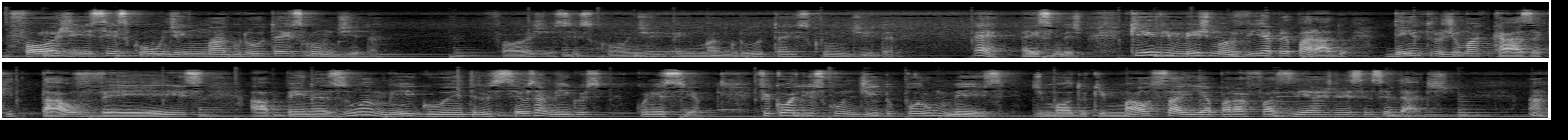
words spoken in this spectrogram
foge e se esconde em uma gruta escondida. Foge se esconde em uma gruta escondida. É, é isso mesmo. Que ele mesmo havia preparado dentro de uma casa que talvez apenas um amigo entre os seus amigos conhecia. Ficou ali escondido por um mês, de modo que mal saía para fazer as necessidades. Ah,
